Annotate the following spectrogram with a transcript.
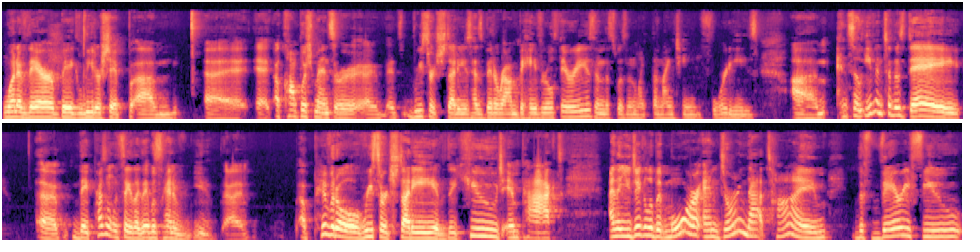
one of their big leadership um, uh, accomplishments or uh, research studies has been around behavioral theories. And this was in like the 1940s. Um, and so, even to this day, uh, they presently say like it was kind of uh, a pivotal research study of the huge impact. And then you dig a little bit more. And during that time, the very few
